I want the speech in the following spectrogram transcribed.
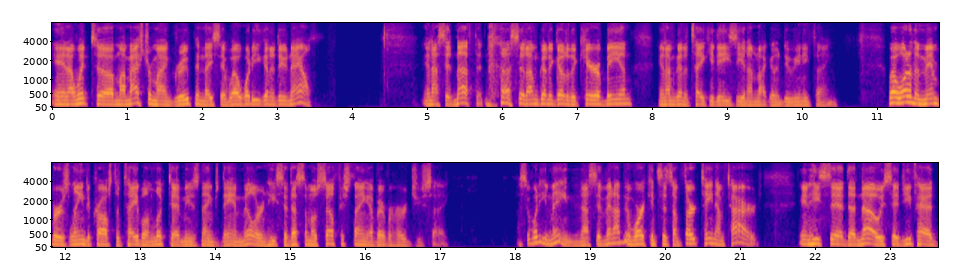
And I went to my mastermind group and they said, Well, what are you going to do now? And I said, Nothing. I said, I'm going to go to the Caribbean and I'm going to take it easy and I'm not going to do anything. Well, one of the members leaned across the table and looked at me. His name's Dan Miller. And he said, That's the most selfish thing I've ever heard you say. I said, What do you mean? And I said, Man, I've been working since I'm 13. I'm tired. And he said, uh, No. He said, You've had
